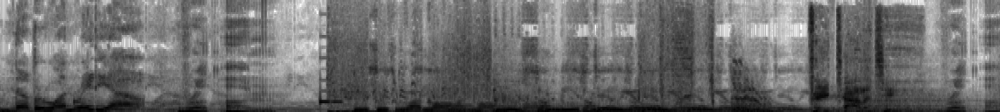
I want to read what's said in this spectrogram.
number one radio. Rock on. This is Rock On, Pure Zombie Stereo. Fatality. Rock on.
